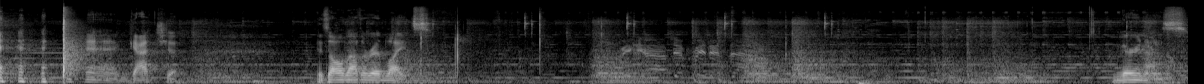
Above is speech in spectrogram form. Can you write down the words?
gotcha. It's all about the red lights. Very nice.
